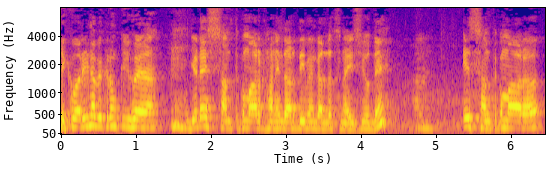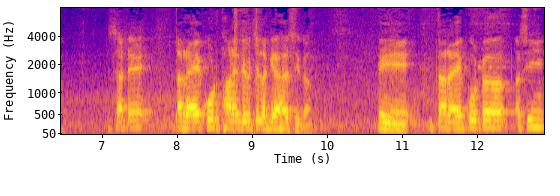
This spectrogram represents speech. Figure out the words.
ਇੱਕ ਵਾਰੀ ਨਾ ਵਿਕਰਮ ਕੀ ਹੋਇਆ? ਜਿਹੜਾ ਇਹ ਸੰਤ ਕੁਮਾਰ ਥਾਣੇਦਾਰ ਦੀ ਮੈਂ ਗੱਲ ਸੁਣਾਈ ਸੀ ਉਹਦੇ। ਇਹ ਸੰਤ ਕੁਮਾਰ ਸਾਡੇ ਰਾਏਕੋਟ ਥਾਣੇ ਦੇ ਵਿੱਚ ਲੱਗਿਆ ਹੋਇਆ ਸੀਗਾ। ਤੇ ਤਾਂ ਰਾਏਕੋਟ ਅਸੀਂ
